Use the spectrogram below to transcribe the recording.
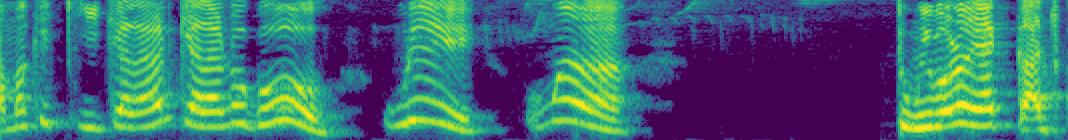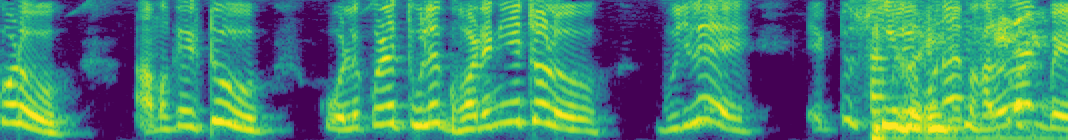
আমাকে কি কেলান কেলানো গো? উড়ে উমা। তুমি বড় এক কাজ করো আমাকে একটু কোলে করে তুলে ঘরে নিয়ে চলো বুঝলে? একটু শুয়ে মনে হয় ভালো লাগবে।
